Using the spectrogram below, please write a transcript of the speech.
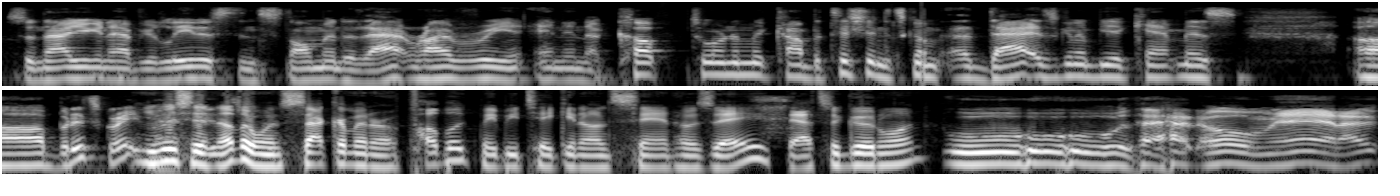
So now you're gonna have your latest installment of that rivalry, and in a cup tournament competition, it's gonna uh, that is gonna be a can't miss. Uh, but it's great. You missed another one, Sacramento Republic, maybe taking on San Jose. That's a good one. Ooh, that oh man, I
